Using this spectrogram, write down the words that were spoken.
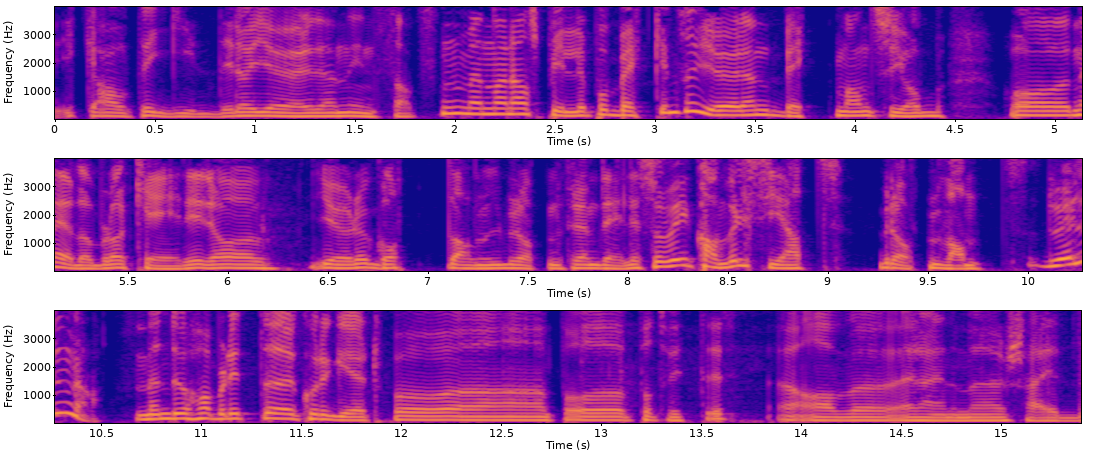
ikke alltid gidder å gjøre den innsatsen. Men når han spiller på bekken, så gjør en bekkmanns jobb og nede og blokkerer og gjør det godt, Daniel Bråten fremdeles. Så vi kan vel si at Bråten vant duellen, da. Men du har blitt eh, korrigert på, eh, på, på Twitter av eh, jeg regner med Skeid,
